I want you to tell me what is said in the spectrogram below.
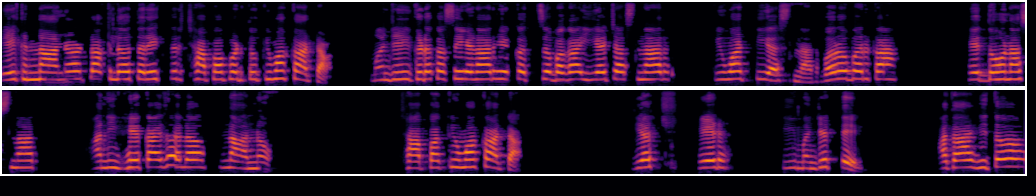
एक नाणं टाकलं तर एक तर छापा पडतो किंवा काटा. म्हणजे इकडं कसं येणार? हे कच्च बघा यच असणार किंवा टी असणार. बरोबर का? हे दोन असणार. आणि हे काय झालं? नाणं. छापा किंवा काटा. यच हेड टी म्हणजे टेल आता इथं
